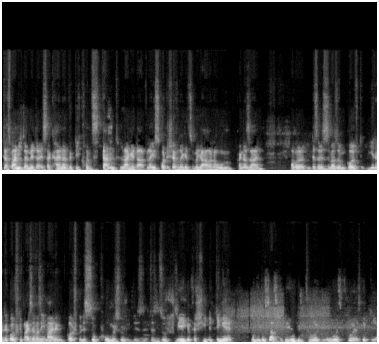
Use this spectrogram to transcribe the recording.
das war nicht damit. Da ist ja keiner wirklich konstant lange da. Vielleicht ist Scotty Scheffler jetzt über Jahre da oben, kann das sein. Aber deshalb ist es immer so im Golf, jeder, der Golf spielt, weiß ja, was ich meine. Golfspiel ist so komisch, so, das sind so schwierige, verschiedene Dinge. Und wie du sagst, es gibt die European-Tour, die US-Tour, es gibt die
